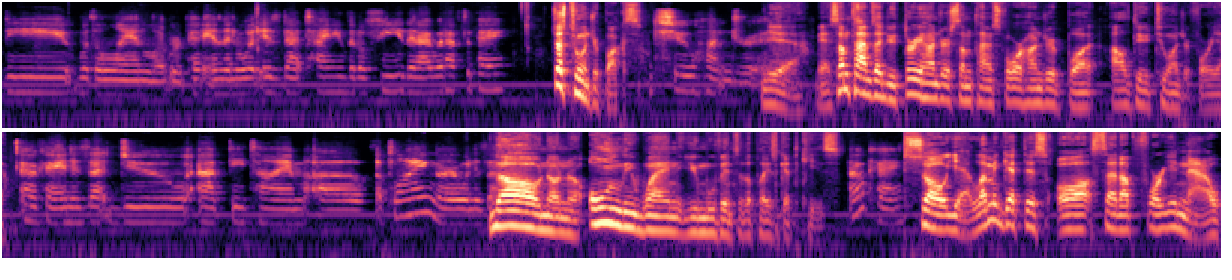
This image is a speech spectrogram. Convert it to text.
the what the landlord would pay, and then what is that tiny little fee that I would have to pay? Just two hundred bucks. Two hundred. Yeah, yeah. Sometimes I do three hundred, sometimes four hundred, but I'll do two hundred for you. Okay, and is that due at the time of applying, or when is that? No, no, no. Only when you move into the place and get the keys. Okay. So yeah, let me get this all set up for you now.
